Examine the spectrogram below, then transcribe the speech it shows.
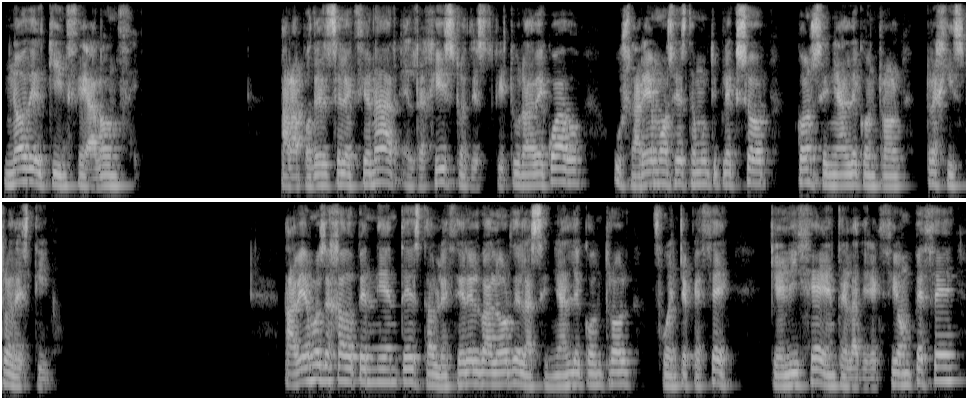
no del 15 al 11. Para poder seleccionar el registro de escritura adecuado, usaremos este multiplexor con señal de control registro destino. Habíamos dejado pendiente establecer el valor de la señal de control fuente PC, que elige entre la dirección PC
